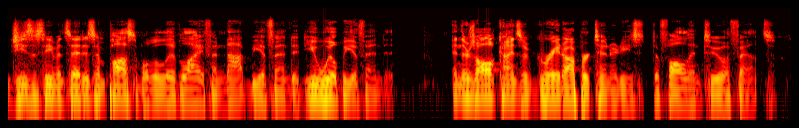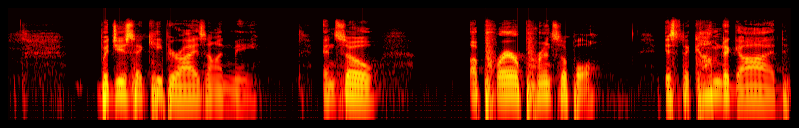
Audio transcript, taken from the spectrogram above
Jesus even said it's impossible to live life and not be offended. You will be offended. And there's all kinds of great opportunities to fall into offense. But Jesus said, Keep your eyes on me. And so, a prayer principle is to come to God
